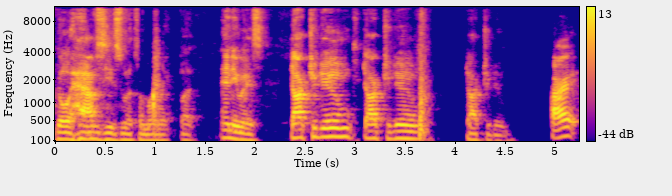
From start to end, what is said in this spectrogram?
go halvesies with them on it. But anyways, Doctor Doom, Doctor Doom, Doctor Doom. All right.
